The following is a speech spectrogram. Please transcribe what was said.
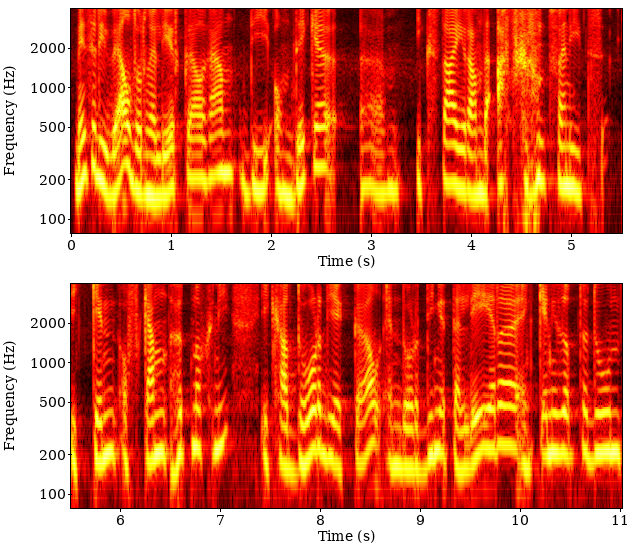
Mensen die wel door een leerkuil gaan, die ontdekken Um, ik sta hier aan de afgrond van iets. Ik ken of kan het nog niet. Ik ga door die kuil en door dingen te leren en kennis op te doen,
